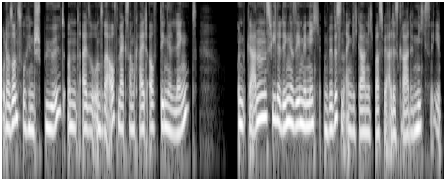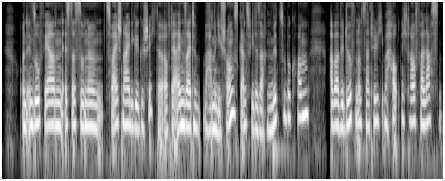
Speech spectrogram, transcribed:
oder sonst wohin spült und also unsere Aufmerksamkeit auf Dinge lenkt. Und ganz viele Dinge sehen wir nicht und wir wissen eigentlich gar nicht, was wir alles gerade nicht sehen. Und insofern ist das so eine zweischneidige Geschichte. Auf der einen Seite haben wir die Chance, ganz viele Sachen mitzubekommen, aber wir dürfen uns natürlich überhaupt nicht darauf verlassen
